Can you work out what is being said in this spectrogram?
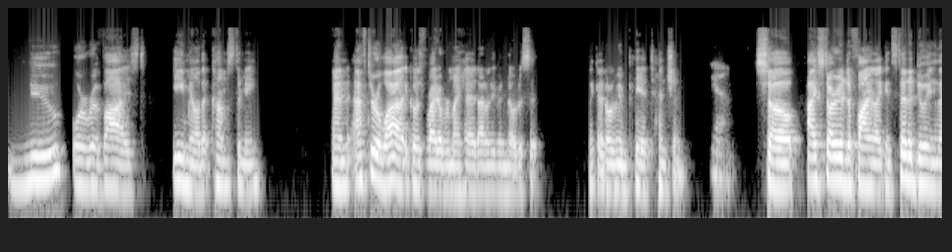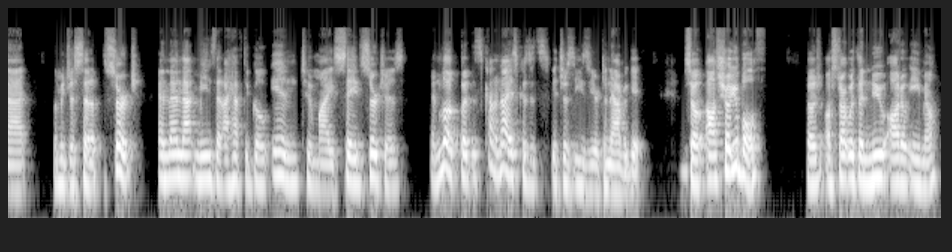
new or revised email that comes to me. And after a while, it goes right over my head. I don't even notice it. Like I don't even pay attention. Yeah. So I started to find like instead of doing that, let me just set up the search. And then that means that I have to go into my saved searches and look, but it's kind of nice because it's it's just easier to navigate. So I'll show you both. So I'll start with a new auto email.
